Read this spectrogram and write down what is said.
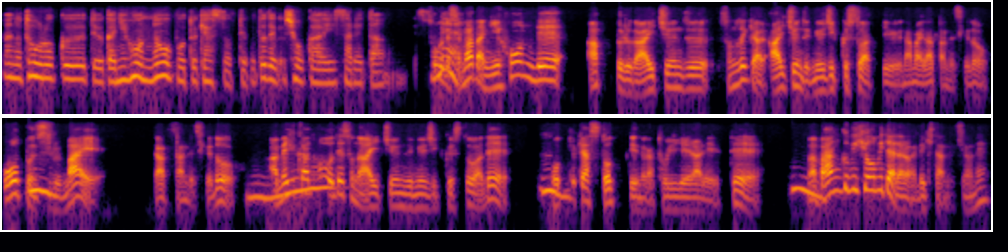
あの、登録というか、日本のポッドキャストっていうことで紹介されたんですそうですね。ね。まだ日本でアップルが iTunes、その時は iTunes Music Store っていう名前だったんですけど、オープンする前だったんですけど、うんアメリカの方でその iTunes Music Store で、うんポッドキャストっていうのが取り入れられて、うんまあ、番組表みたいなのができたんですよね。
